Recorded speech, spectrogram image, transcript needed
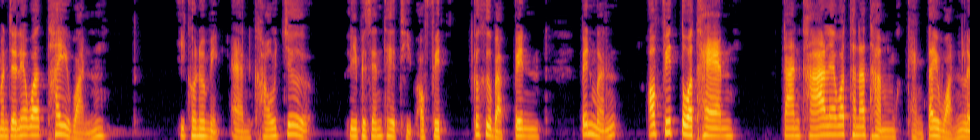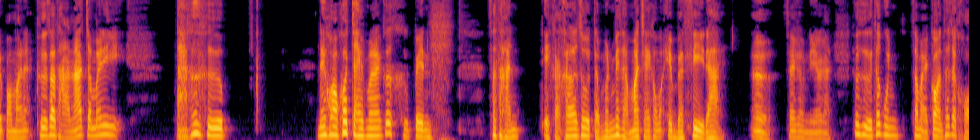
มันจะเรียกว่าไต้หวัน Economic and Culture Representative Office ก็คือแบบเป็นเป็นเหมือนออฟฟิศตัวแทน การค้าและวัฒนธรรมแข่งไต้หวันเลยประมาณนี้คือสถานะจะไม่ได้แต่ก็คือ ในความเข้าใจมันก็คือเป็นสถานเอกอัครราชทูตแต่มันไม่สามารถใช้คำว่า embassy ได้ เออ ใช้คำนี้แล้วกัน ก็คือถ้าคุณสมัยก่อนถ้าจะขอ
